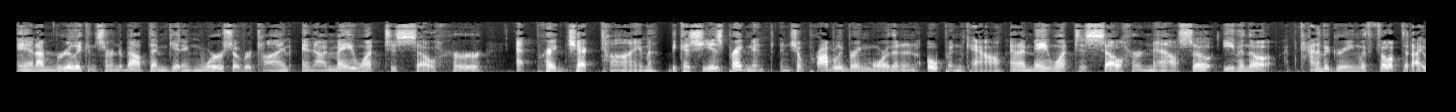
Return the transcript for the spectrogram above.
And I'm really concerned about them getting worse over time. And I may want to sell her at preg check time because she is pregnant and she'll probably bring more than an open cow and i may want to sell her now so even though i'm kind of agreeing with philip that I,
